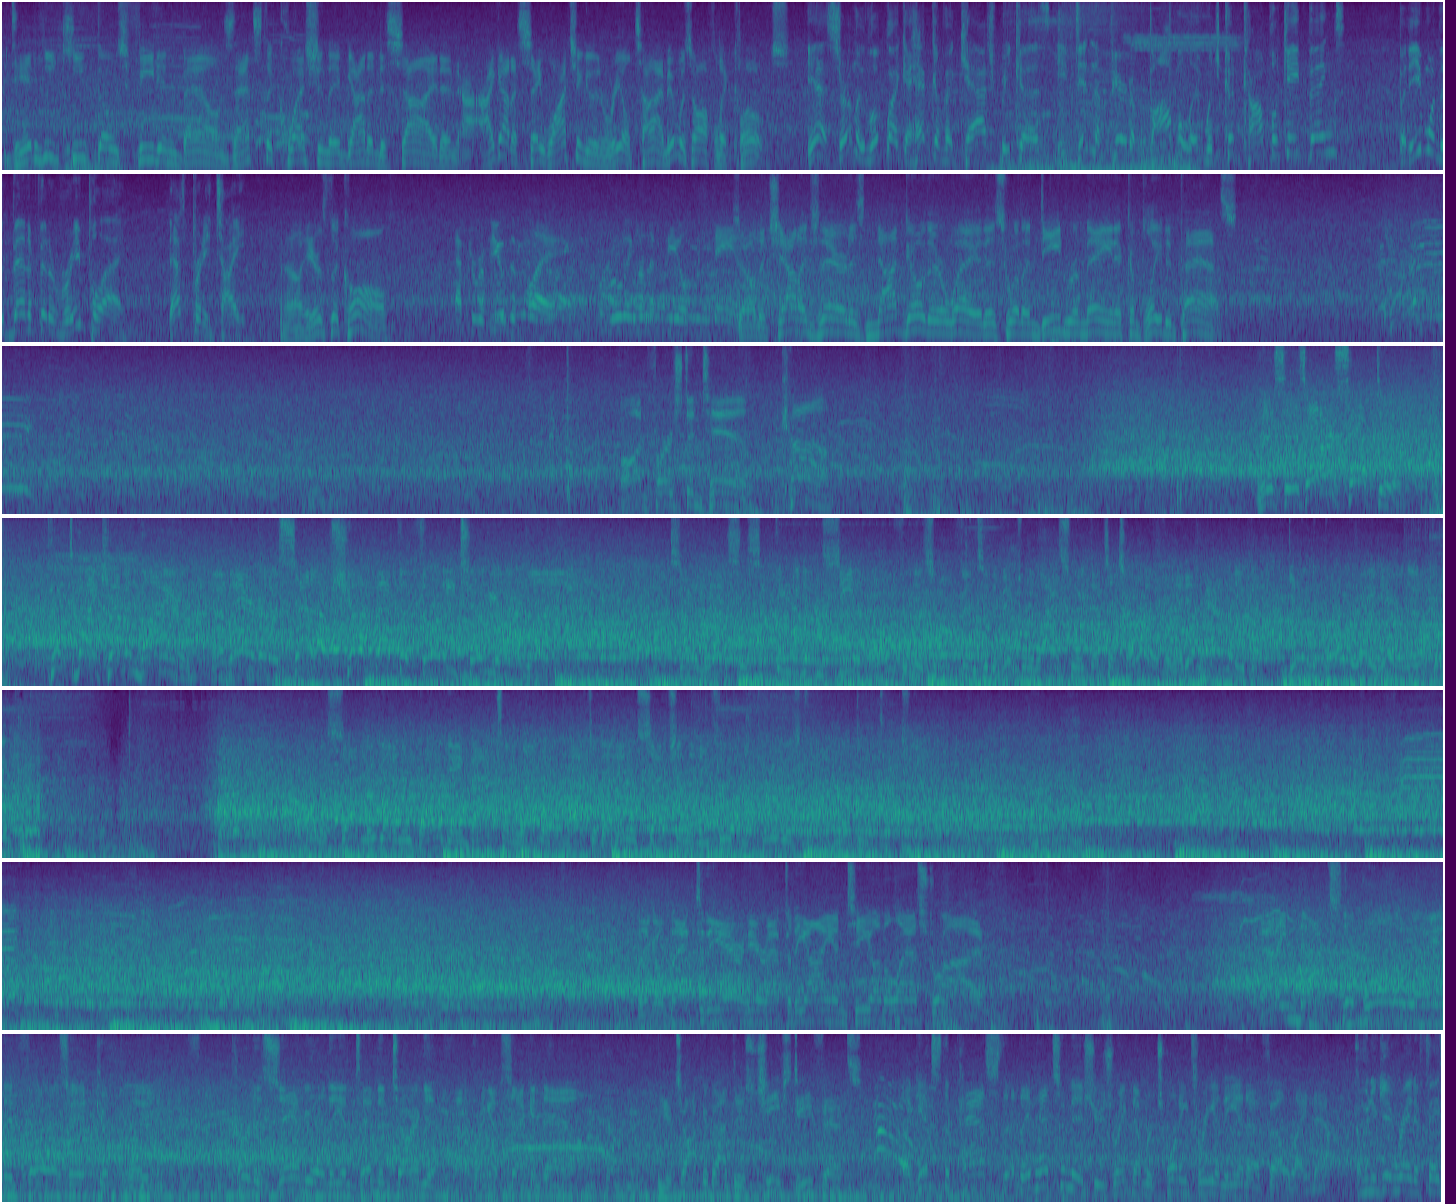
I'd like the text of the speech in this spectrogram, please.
Did he keep those feet in bounds? That's the question they've got to decide. And I got to say, watching it in real time, it was awfully close. Yeah, it certainly looked like a heck of a catch because he didn't appear to bobble it, which could complicate things. But even with the benefit of replay, that's pretty tight. Well, here's the call. After review of the play, ruling on the field stands. So the challenge there does not go their way. This will indeed remain a completed pass. On first and 10, Cobb. This is intercepted. Picked by Kevin Byard. And they're going to set up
